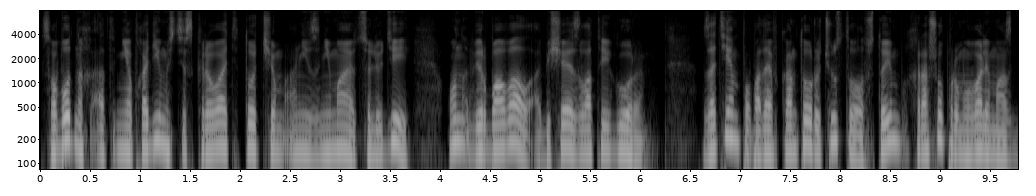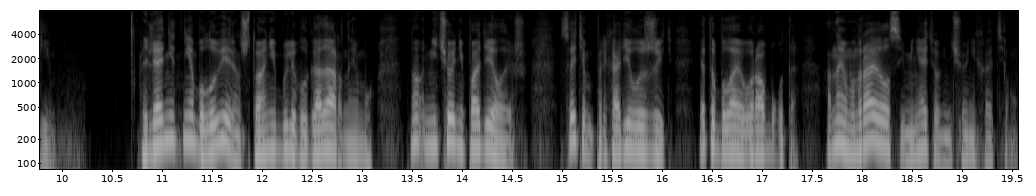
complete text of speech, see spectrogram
свободных от необходимости скрывать то, чем они занимаются, людей, он вербовал, обещая золотые горы. Затем, попадая в контору, чувствовал, что им хорошо промывали мозги. И Леонид не был уверен, что они были благодарны ему. Но ничего не поделаешь. С этим приходилось жить. Это была его работа. Она ему нравилась, и менять он ничего не хотел.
